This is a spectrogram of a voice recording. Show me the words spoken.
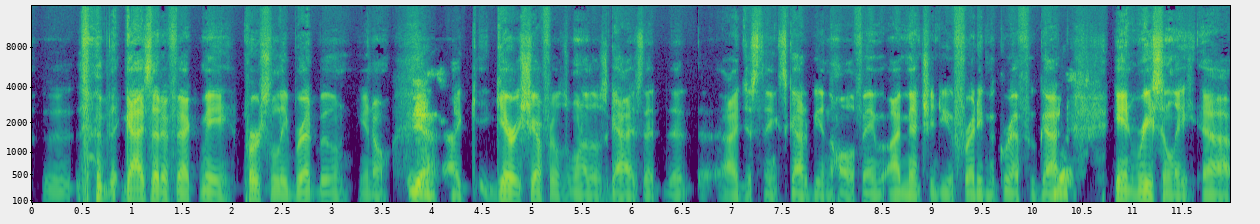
the guys that affect me personally. Bret Boone, you know, yeah. Uh, Gary Sheffield's one of those guys that that I just think's got to be in the Hall of Fame. I mentioned to you Freddie McGriff, who got yeah. in recently. Uh,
